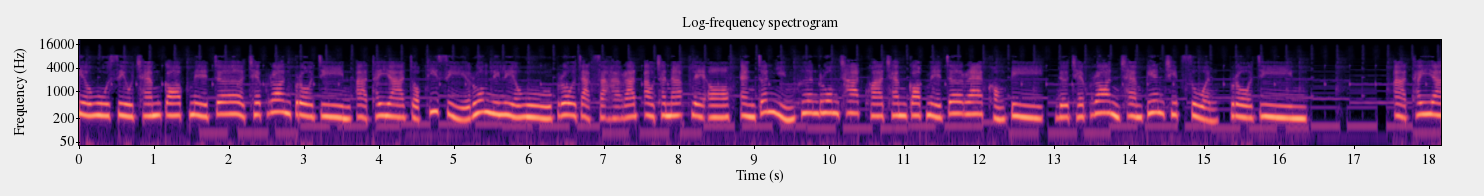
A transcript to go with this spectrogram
ลียวูซิวแชมป์กอล์ฟเมเจอร์เชฟรอนโปรจีน อาฒยาจบที่ 4 ร่วมลิเลียวูโปรจากสหรัฐเอาชนะเพลย์ออฟแองเจิลหยินเพื่อนร่วมชาติคว้าแชมป์กอล์ฟเมเจอร์แรกของปี The Chevron Championship ส่วน โปรจีน อาฒยา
